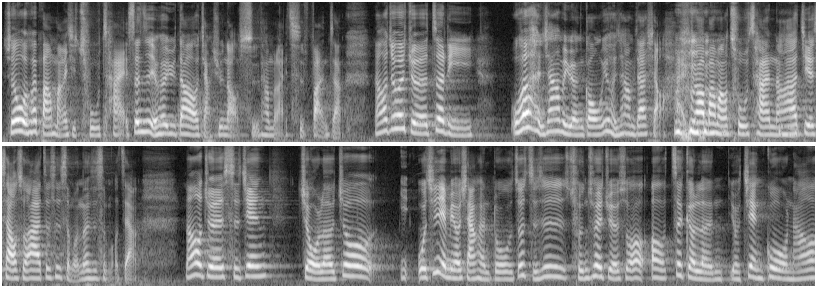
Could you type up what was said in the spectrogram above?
所以我会帮忙一起出菜，甚至也会遇到蒋勋老师他们来吃饭这样，然后就会觉得这里我会很像他们员工，又很像他们家小孩，就要帮忙出餐，然后要介绍说啊这是什么那是什么这样，然后我觉得时间久了就。我其实也没有想很多，我就只是纯粹觉得说，哦，这个人有见过，然后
